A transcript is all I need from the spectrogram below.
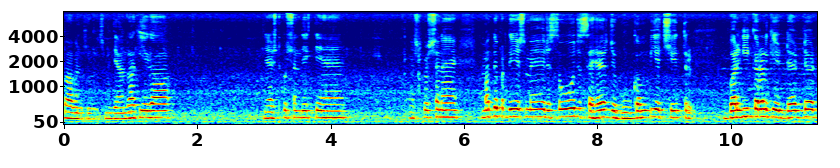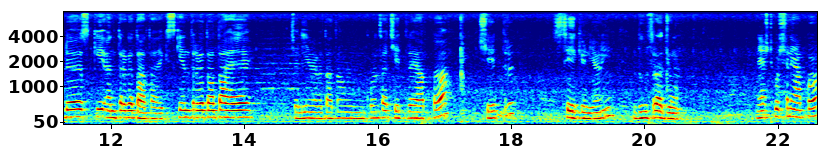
बावन के बीच में। ध्यान रखिएगा। नेक्स्ट क्वेश्चन देखते हैं। नेक्स्ट क्वेश्चन है, मध्य प्रदेश में रिसोज शहर, जो भूकंपीय क्षेत्र वर्गीकरण के डेड डैश के अंतर्गत आता है। किसके अंतर्गत आता है? चलिए मैं बताता हूँ कौन सा क्षेत्र है आपका? क्षेत्र सेकंड यानी दूसरा जोन नेक्स्ट क्वेश्चन है आपका।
